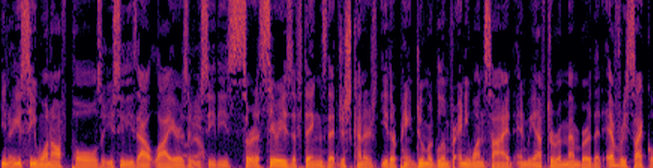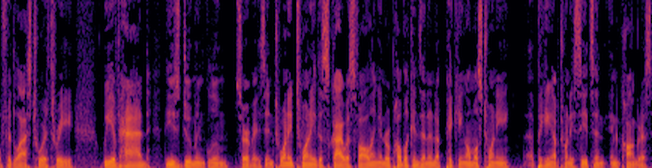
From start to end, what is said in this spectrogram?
you know you see one-off polls or you see these outliers oh, or yeah. you see these sort of series of things that just kind of either paint doom or gloom for any one side. And we have to remember that every cycle for the last two or three we have had these doom and gloom surveys. In 2020 the sky was falling and republicans ended up picking almost 20 uh, picking up 20 seats in, in congress.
